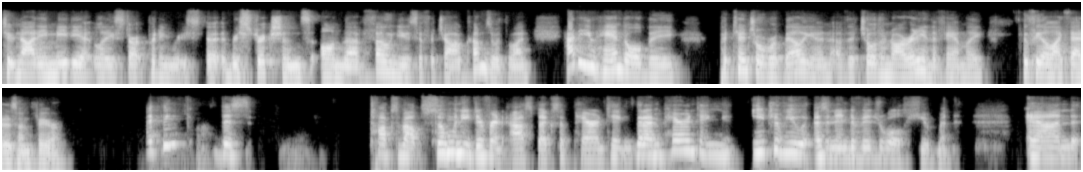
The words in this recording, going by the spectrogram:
to not immediately start putting uh, restrictions on the phone use if a child comes with one, how do you handle the potential rebellion of the children already in the family who feel like that is unfair? I think this talks about so many different aspects of parenting that I'm parenting each of you as an individual human. And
